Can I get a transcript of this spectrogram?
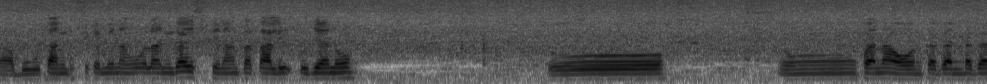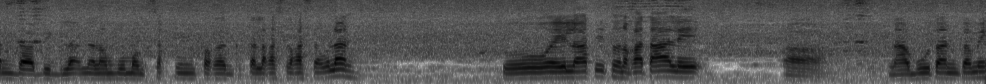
Nabutan kasi kami ng ulan guys. Pinangtatali ko dyan oh. So, yung panahon, kaganda-ganda, bigla na lang bumagsak yung pagkalakas-lakas na ulan. So, ay lahat ito nakatali. Ah, nabutan kami.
